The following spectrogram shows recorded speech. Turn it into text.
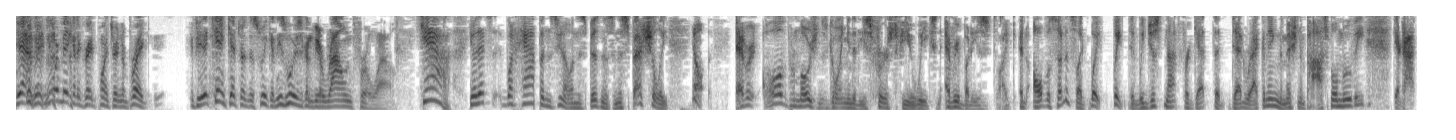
yeah, I mean, you were making a great point during the break. If you can't get there this weekend, these movies are going to be around for a while. Yeah, you know that's what happens, you know, in this business, and especially, you know, every all the promotions going into these first few weeks, and everybody's like, and all of a sudden it's like, wait, wait, did we just not forget that Dead Reckoning, the Mission Impossible movie, you got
